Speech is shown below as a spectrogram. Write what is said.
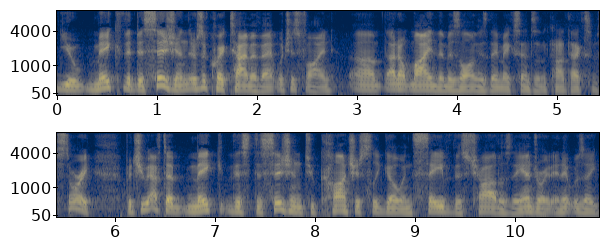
you make the decision. There's a quick time event, which is fine. Um, I don't mind them as long as they make sense in the context of a story. But you have to make this decision to consciously go and save this child as the android, and it was a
